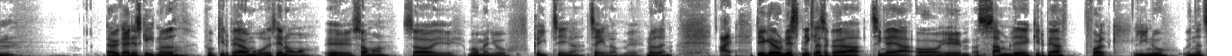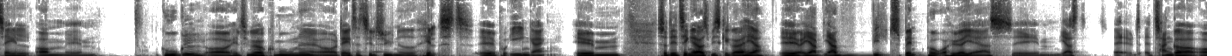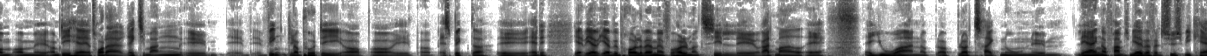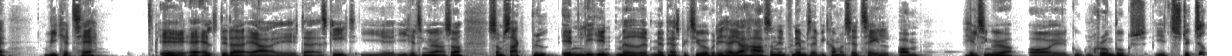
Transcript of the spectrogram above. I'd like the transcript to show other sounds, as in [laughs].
der er jo ikke rigtig sket noget på GDPR-området henover øh, sommeren, så øh, må man jo gribe til at tale om øh, noget andet. Nej, det kan jo næsten ikke lade sig gøre, tænker jeg, at, øh, at samle GDPR-folk lige nu, uden at tale om øh, Google og Helsingør Kommune og Datatilsynet helst øh, på én gang. Øhm, så det tænker jeg også, vi skal gøre her. Øh, og jeg, jeg er vildt spændt på at høre jeres, øh, jeres øh, tanker om, om, øh, om det her. Jeg tror, der er rigtig mange øh, øh, vinkler på det og, og, øh, og aspekter øh, af det. Jeg, jeg, jeg vil prøve at lade være med at forholde mig til øh, ret meget af, af juraen og, og blot trække nogle øh, læringer frem, som jeg i hvert fald synes, vi kan, vi kan tage øh, af alt det, der er, øh, der er sket i, øh, i Helsingør. Så som sagt, byd endelig ind med, øh, med perspektiver på det her. Jeg har sådan en fornemmelse af, at vi kommer til at tale om Helsingør og øh, Google Chromebooks i et stykke tid.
